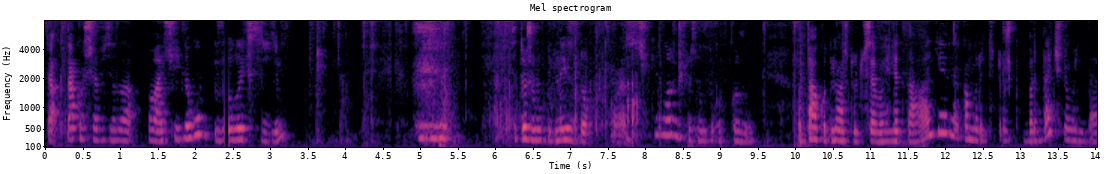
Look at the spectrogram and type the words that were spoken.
Так, також я взяла патчі для губ золоті. Це теж ми під низ до масочки ложимо, зараз вам тільки покажу. Отак от у нас тут все виглядає. На камері це трошки бардачно виглядає.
